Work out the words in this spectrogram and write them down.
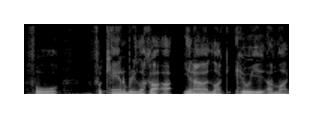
for for Canterbury. Like I, I you know, and like who he, I'm like.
